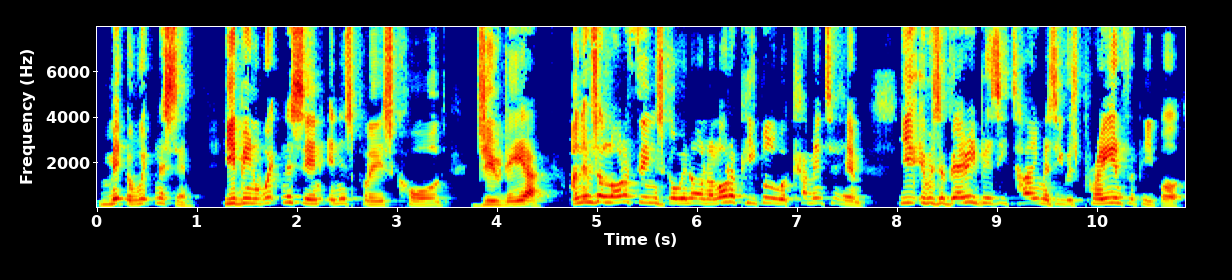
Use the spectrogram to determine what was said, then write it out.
witnessing. He had been witnessing in this place called Judea. And there was a lot of things going on. A lot of people were coming to him. He, it was a very busy time as he was praying for people.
